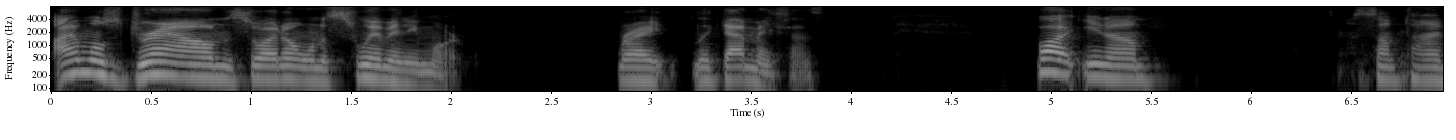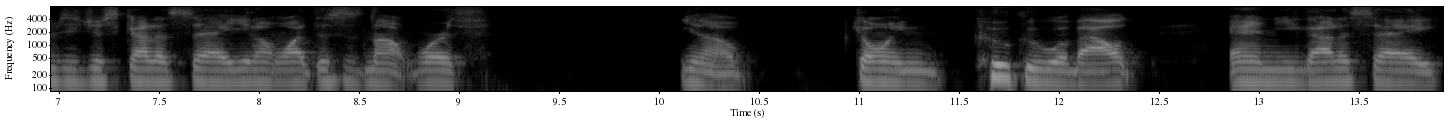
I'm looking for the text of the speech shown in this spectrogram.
I almost drowned, so I don't want to swim anymore, right? Like that makes sense. But you know, sometimes you just gotta say, you know what, this is not worth, you know, going cuckoo about and you got to say,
